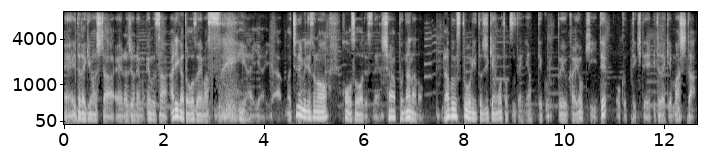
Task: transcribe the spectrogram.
えー、いただきました、えー、ラジオネーム M さん、ありがとうございます。いやいやいや、まあ、ちなみにその放送はですね、シャープ7のラブストーリーと事件を突然やってくるという回を聞いて送ってきていただけました。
